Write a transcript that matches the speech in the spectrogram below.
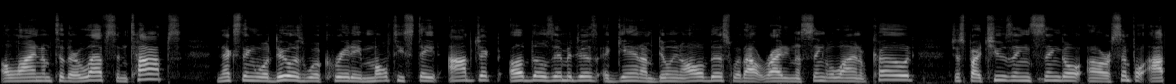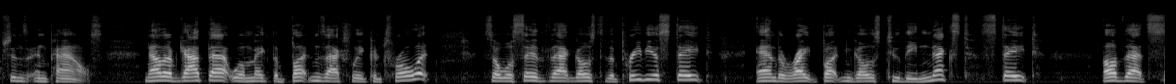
align them to their lefts and tops. Next thing we'll do is we'll create a multi-state object of those images. Again, I'm doing all of this without writing a single line of code, just by choosing single or simple options and panels. Now that I've got that, we'll make the buttons actually control it. So we'll say that that goes to the previous state and the right button goes to the next state of that,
